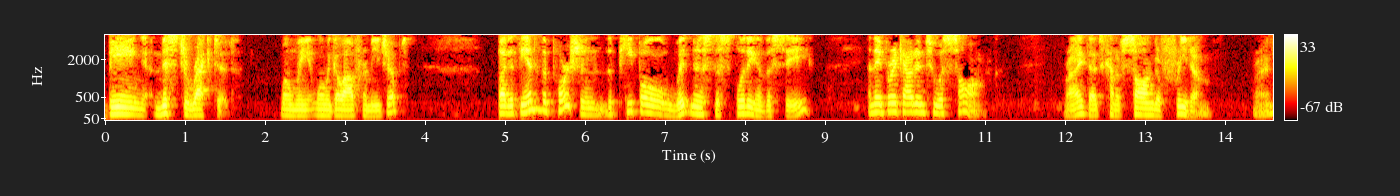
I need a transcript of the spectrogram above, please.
being misdirected when we when we go out from Egypt. But at the end of the portion, the people witness the splitting of the sea, and they break out into a song. Right, that's kind of song of freedom right?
